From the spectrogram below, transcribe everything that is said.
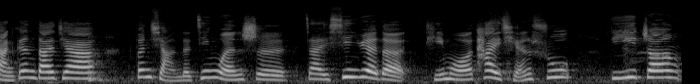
想跟大家分享的经文是在新月的提摩太前书第一章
